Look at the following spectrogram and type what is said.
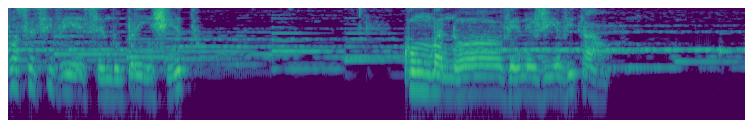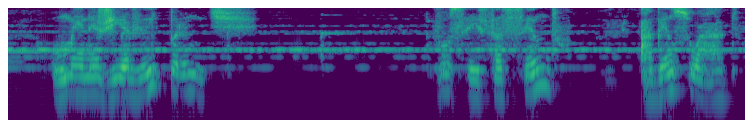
Você se vê sendo preenchido com uma nova energia vital, uma energia vibrante. Você está sendo abençoado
